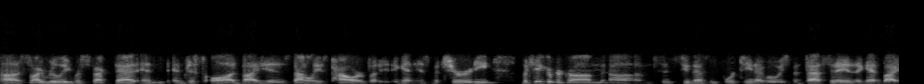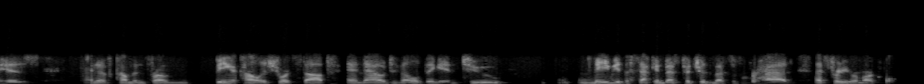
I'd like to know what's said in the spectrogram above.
Uh, so I really respect that and and just awed by his not only his power but again his maturity. But Jacob Degrom, um, since 2014, I've always been fascinated again by his kind of coming from being a college shortstop and now developing into maybe the second best pitcher the Mets have ever had. That's pretty remarkable.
